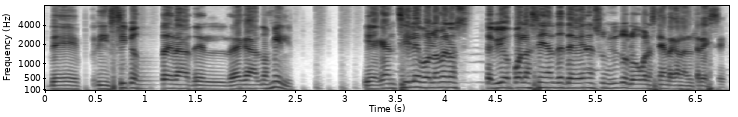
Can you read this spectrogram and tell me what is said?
de principios de la, de la década del 2000. Y acá en Chile por lo menos se vio por la señal de TVN en su minuto, luego por la señal de Canal 13.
